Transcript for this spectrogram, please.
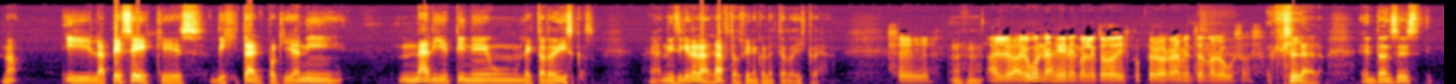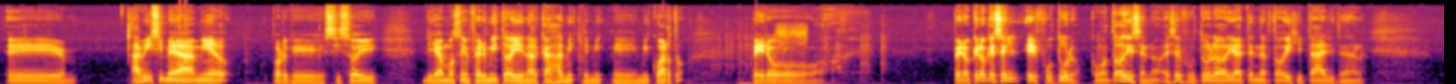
¿no? Y la PC, que es digital, porque ya ni nadie tiene un lector de discos. Ni siquiera las laptops vienen con lector de discos. Sí. algunas vienen con lector de discos, pero realmente no lo usas. Claro. Entonces, eh, a mí sí me da miedo, porque si soy, digamos, enfermito a llenar cajas de mi, mi cuarto. Pero. Pero creo que es el, futuro, como todos dicen, ¿no? Es el futuro ya tener todo digital y tener.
